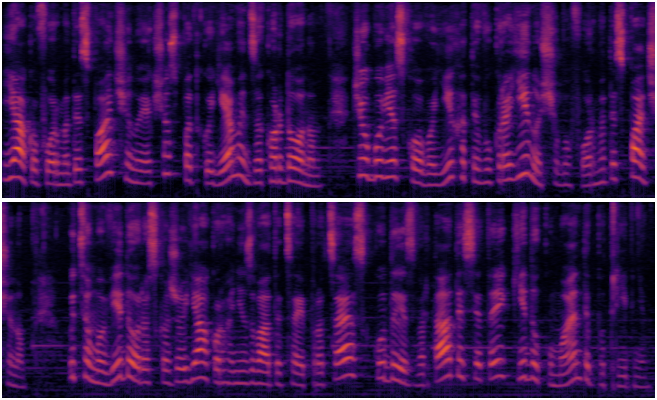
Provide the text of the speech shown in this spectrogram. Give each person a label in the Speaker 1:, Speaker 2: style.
Speaker 1: Як оформити спадщину, якщо спадкоємець за кордоном? Чи обов'язково їхати в Україну, щоб оформити спадщину? У цьому відео розкажу, як організувати цей процес, куди звертатися та які документи потрібні.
